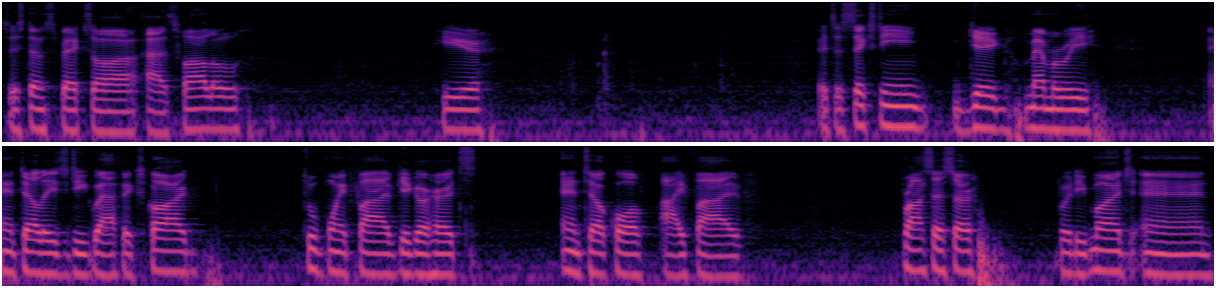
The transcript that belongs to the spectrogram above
System specs are as follows. Here, it's a 16 gig memory Intel HD graphics card, 2.5 gigahertz Intel Core i5 processor, pretty much, and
